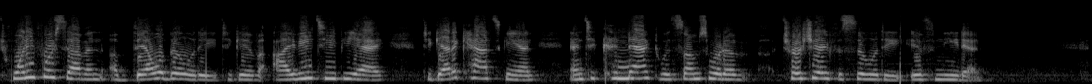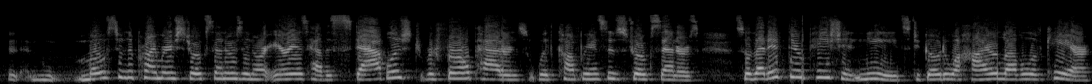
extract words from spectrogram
24-7 availability to give IV TPA, to get a CAT scan, and to connect with some sort of tertiary facility if needed. Most of the primary stroke centers in our areas have established referral patterns with comprehensive stroke centers so that if their patient needs to go to a higher level of care,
